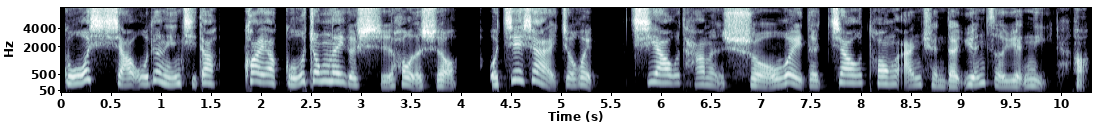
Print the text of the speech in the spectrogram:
国小五六年级到。快要国中那个时候的时候，我接下来就会教他们所谓的交通安全的原则原理。好，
